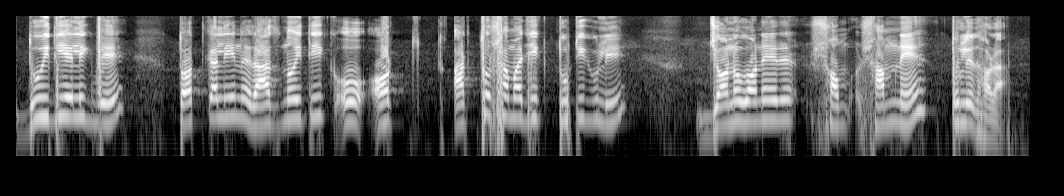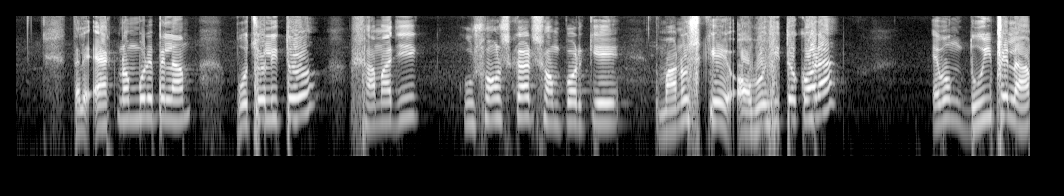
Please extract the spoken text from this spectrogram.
দুই দিয়ে লিখবে, তৎকালীন রাজনৈতিক ও আর্থসামাজিক ত্রুটিগুলি জনগণের সম- সামনে তুলে ধরা। তাহলে এক নম্বরে পেলাম, প্রচলিত সামাজিক কুসংস্কার সম্পর্কে মানুষকে অবহিত করা এবং দুই পেলাম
